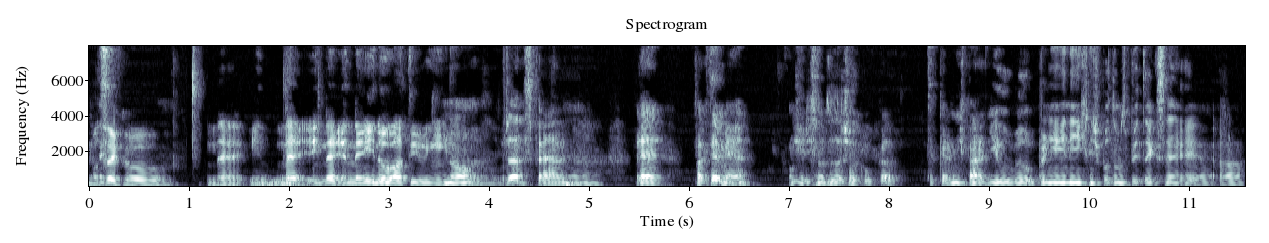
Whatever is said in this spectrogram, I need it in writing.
moc jako ne, in, ne, ne, neinovativní. No, správně, no. Pre, faktem je, že když jsem to začal koukat, tak prvních pár dílů bylo úplně jiných než potom zbytek série a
